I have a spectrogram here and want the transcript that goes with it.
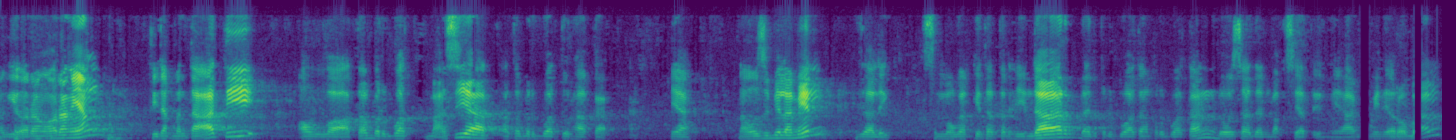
bagi orang-orang yang tidak mentaati Allah atau berbuat maksiat atau berbuat durhaka. Ya. Nauzubillah min zalik. Semoga kita terhindar dari perbuatan-perbuatan dosa dan maksiat ini. Amin ya robbal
